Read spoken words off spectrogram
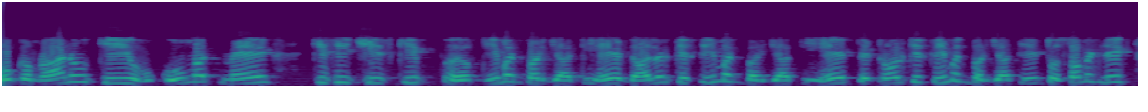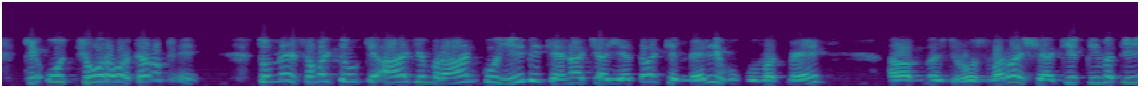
حکمرانوں کی حکومت میں کسی چیز کی قیمت بڑھ جاتی ہے، ڈالر کی قیمت بڑھ جاتی ہے، پیٹرول کی قیمت بڑھ جاتی ہے، تو سمجھ لے کہ وہ چور اور کرپٹ ہے تو میں سمجھتا ہوں کہ آج عمران کو یہ بھی کہنا چاہیے تھا کہ میری حکومت میں روزمرہ شیع کی قیمت ہی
